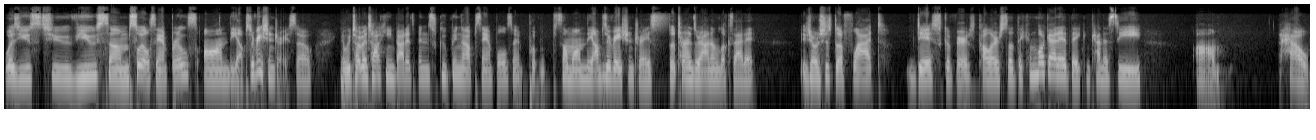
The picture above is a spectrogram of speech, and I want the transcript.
was used to view some soil samples on the observation tray. So you know, we've been talking about it's been scooping up samples and put some on the observation tray. So it turns around and looks at it. You know, it's just a flat disc of various colors, so they can look at it. They can kind of see um, how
